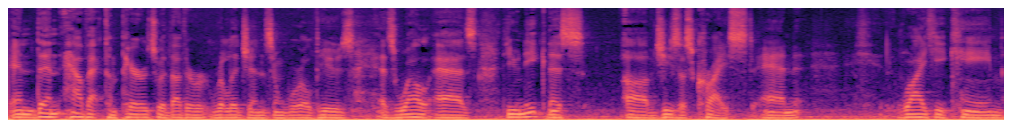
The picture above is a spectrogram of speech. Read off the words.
and then how that compares with other religions and worldviews, as well as the uniqueness of Jesus Christ and why he came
